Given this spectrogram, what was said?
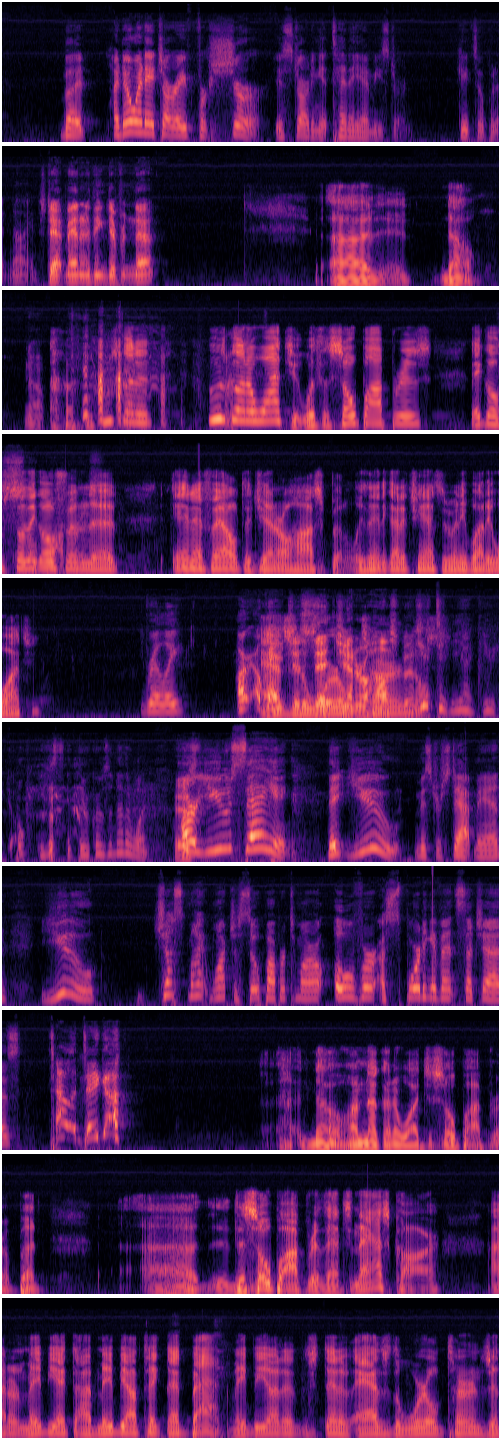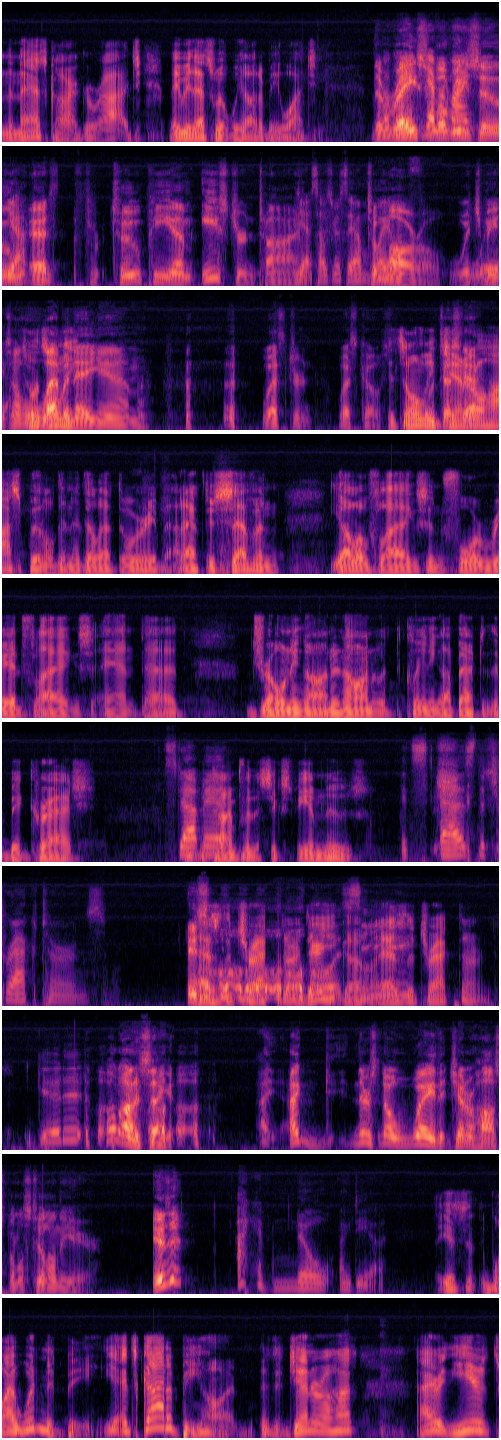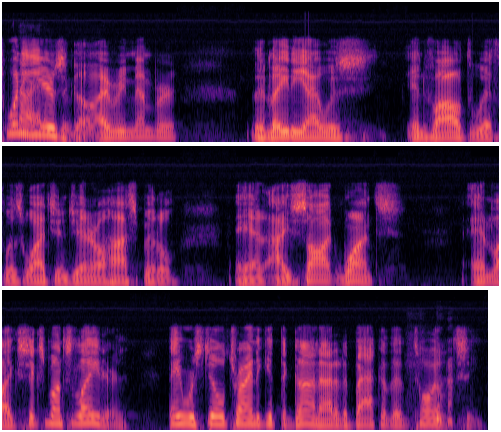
But I know NHRA for sure is starting at 10 a.m. Eastern. Gates open at 9. Statman, anything different than that? Uh, no. No. who's gonna who's gonna watch it with the soap operas? They go so they Soap go from the NFL to General Hospital. You think they got a chance of anybody watching? Really? Are, okay. You As just the said world General turns- Hospital. You did, yeah, you. Oh, said- there goes another one. Yes. Are you saying that you, Mr. Statman, you just might watch a soap opera tomorrow over a sporting event such as Talladega? No, I'm not going to watch a soap opera, but uh, the soap opera that's NASCAR. I don't. Maybe I, I maybe I'll take that back. Maybe I ought to, instead of as the world turns in the NASCAR garage, maybe that's what we ought to be watching. The Okay, race will mind. resume Yeah, at th- 2 p.m. Eastern Time Yes, I was going to say I'm way tomorrow, which Way means off. 11 only- a.m. Western, West Coast. It's only What's General Hospital then that they'll have to worry about after seven yellow flags and four red flags and uh, droning on and on with cleaning up after the big crash. It'll Statman, time for the 6 p.m. news. it's as the track turns. It's, As the track turns. There you Oh, go. see? As the track turns. Get it? hold on a second. I, I, there's no way that General Hospital's still on the air. Is it? I have no idea. It's, why wouldn't it be? Yeah, it's got to be on. Is it General Hospital? I years 20 All right, years ago, I remember the lady I was involved with was watching General Hospital, and I saw it once, and like six months later, they were still trying to get the gun out of the back of the toilet seat.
